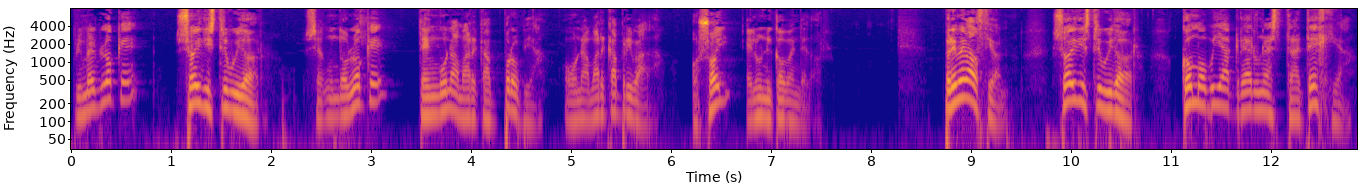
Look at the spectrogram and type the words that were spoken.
Primer bloque, soy distribuidor. Segundo bloque, tengo una marca propia o una marca privada. O soy el único vendedor. Primera opción, soy distribuidor. ¿Cómo voy a crear una estrategia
